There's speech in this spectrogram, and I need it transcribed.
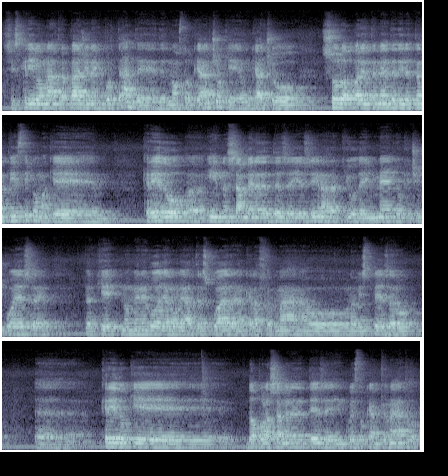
si scrive un'altra pagina importante del nostro calcio che è un calcio solo apparentemente dilettantistico ma che credo eh, in San Benedettese Jesina racchiude il meglio che ci può essere perché non me ne vogliano le altre squadre, anche la Fermana o la Vispesaro, eh, credo che dopo la San Benedettese in questo campionato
